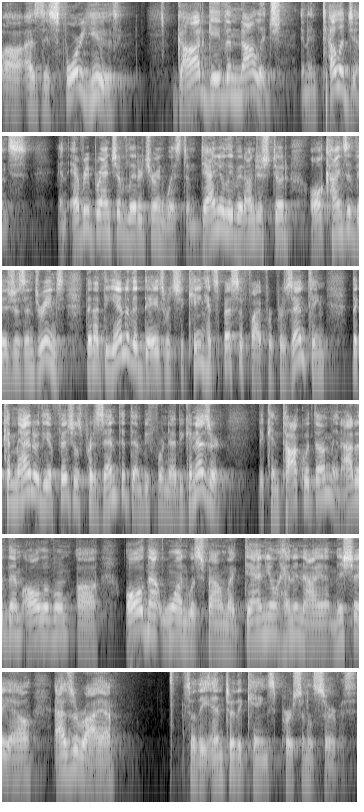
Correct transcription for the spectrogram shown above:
uh, as this four youth God gave them knowledge and intelligence in every branch of literature and wisdom. Daniel even understood all kinds of visions and dreams. Then, at the end of the days which the king had specified for presenting, the commander of the officials presented them before Nebuchadnezzar. The can talk with them, and out of them, all of them, uh, all not one was found like Daniel, Hananiah, Mishael, Azariah. So they enter the king's personal service.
